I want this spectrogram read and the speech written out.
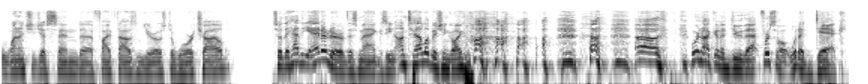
why don't you just send uh, five thousand euros to War Child? So they had the editor of this magazine on television going, ha ha ha, ha, uh, we're not going to do that. First of all, what a dick.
